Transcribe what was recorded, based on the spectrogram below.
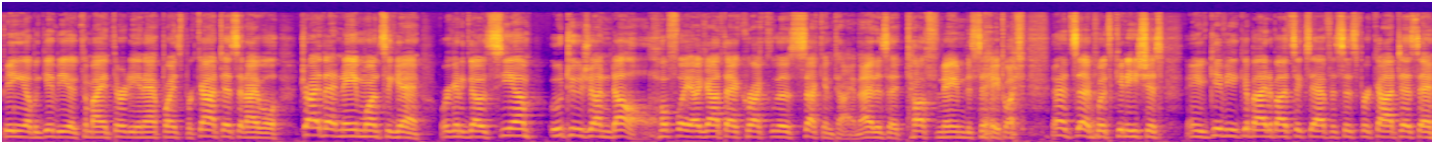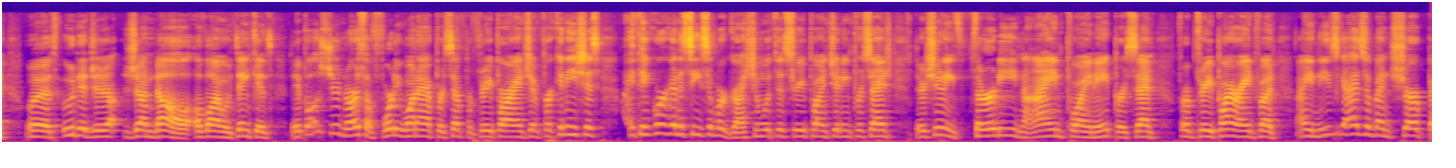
being able to give you a combined 30 and a half points per contest, and I will try that name once again. We're going to go Siem Uijtendaal. Hopefully I got that correct the second time. That is a tough name to say, but that said, with Canisius, they give you a combined about six half assists per contest, and with Uijtendaal along with Dinkins, they both shoot north of 41.5% from three-point range, and for Canisius, I think we're going to see some regression with this three-point shooting percentage. They're shooting 39.8% from three point range. But I mean, these guys have been sharp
